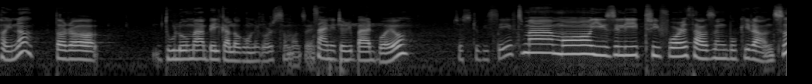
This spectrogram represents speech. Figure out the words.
छैन तर धुलोमा बेलुका लगाउने गर्छु म चाहिँ। सेनिटरी प्याड भयो जस्ट टु बी सेफमा म युजली थ्री फोर थाउजन्ड बोकिरह हुन्छु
